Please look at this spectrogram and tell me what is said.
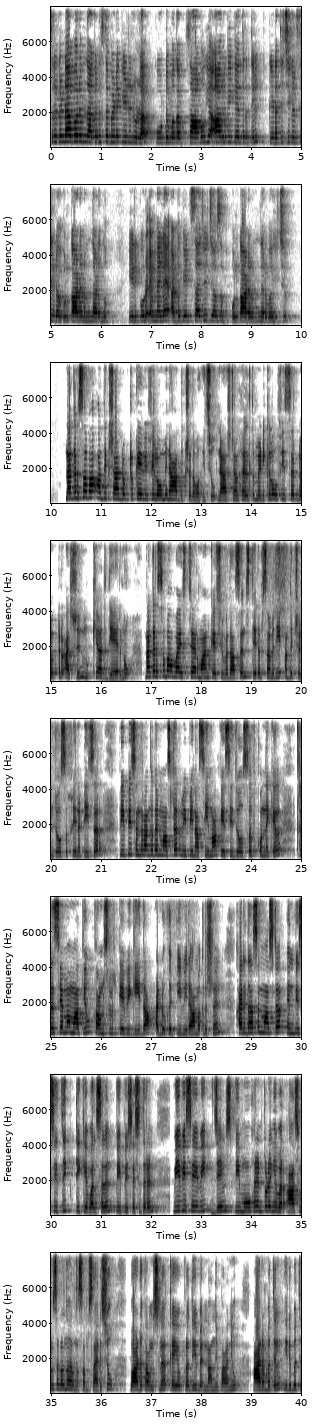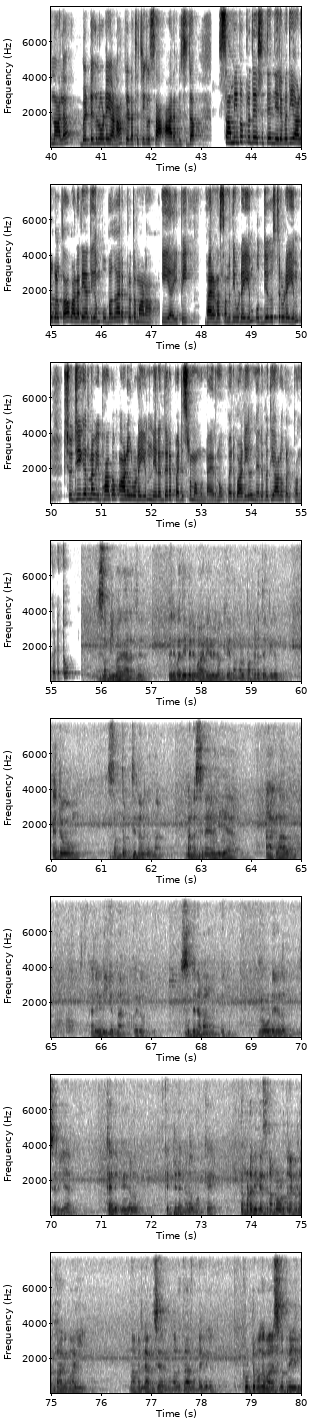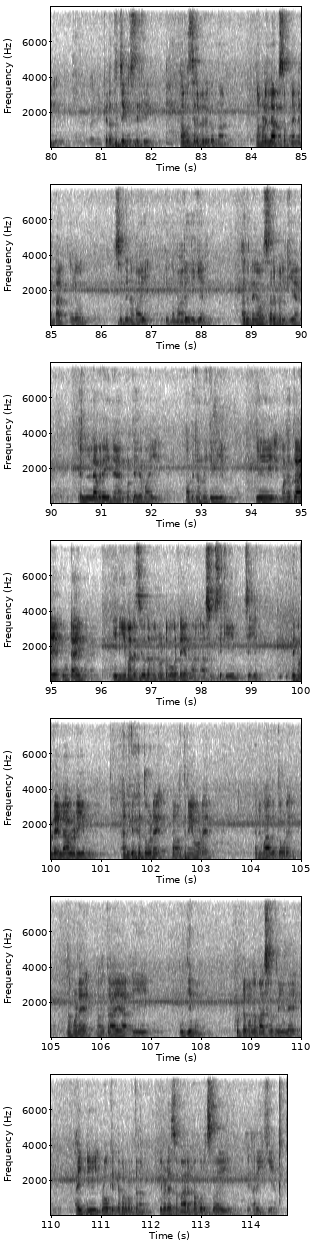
ശ്രീകണ്ഠാപുരം നഗരസഭയുടെ കീഴിലുള്ള കൂട്ടുമുഖം സാമൂഹ്യ ആരോഗ്യ കേന്ദ്രത്തിൽ കിടത്തി ചികിത്സയുടെ ഉദ്ഘാടനം നടന്നു. Irikkur M L A advocate Saji Joseph ഉദ്ഘാടനം നിർവഹിച്ചു. നഗരസഭ അധ്യക്ഷ ഡോക്ടർ കെ വി ഫിലോമിന അധ്യക്ഷത വഹിച്ചു. National health medical officer doctor Ashwin മുഖ്യാതിഥിയായിരുന്നു. നഗരസഭ വൈസ് ചെയർമാൻ കെ ശിവദാസൻ സ്ഥിരം സമിതി അധ്യക്ഷൻ Josephina teacher P P Chandrangathan master V P Naseema K C Joseph Konnakkal Thresiamma Mathew councillor K V Geetha advocate E V Ramakrishnan Haridasan master N B C thick T K Valsalan P P Sasidharan V V Savi James P Mohanan തുടങ്ങിയവർ ആശംസകൾ നേർന്ന് സംസാരിച്ചു. Ward councillor K O Pradeepan നന്ദി പറഞ്ഞു. ആരംഭത്തിൽ ഇരുപത്തിനാല് ബെഡുകളോടെയാണ് കിടത്തി ചികിത്സ ആരംഭിച്ചത്. സമീപ പ്രദേശത്തെ നിരവധി ആളുകൾക്ക് വളരെയധികം ഉപകാരപ്രദമാണ് ഈ ഐ പി. ഭരണസമിതിയുടെയും ഉദ്യോഗസ്ഥരുടെയും ശുചീകരണ വിഭാഗം ആളുകളുടെയും നിരന്തര പരിശ്രമം ഉണ്ടായിരുന്നു പരിപാടിയിൽ നിരവധി ആളുകൾ പങ്കെടുത്തു. സമീപകാലത്ത് നിരവധി പരിപാടികളിലൊക്കെ നമ്മൾ പങ്കെടുത്തെങ്കിലും ഏറ്റവും സംതൃപ്തി നൽകുന്ന മനസ്സിന് വലിയ ആഹ്ലാദം അലയടിക്കുന്ന ഒരു സുദിനമാണ് ഇന്ന്. റോഡുകളും ചെറിയ കലുങ്കുകളും കെട്ടിടങ്ങളും ഒക്കെ നമ്മുടെ വികസന പ്രവർത്തനങ്ങളുടെ ഭാഗമായി നാം എല്ലാം ചേർന്ന് നടത്താറുണ്ടെങ്കിലും കൂട്ടുമുഖം ആശുപത്രിയിൽ കിടത്തി ചികിത്സയ്ക്ക് അവസരമൊരുക്കുന്ന നമ്മളെല്ലാം സ്വപ്നം കണ്ട ഒരു സുദിനമായി ഇന്ന് മാറിയിരിക്കുകയാണ്. അതിന് അവസരമൊരുക്കിയ എല്ലാവരെയും ഞാൻ പ്രത്യേകമായി അഭിനന്ദിക്കുകയും ഈ മഹത്തായ കൂട്ടായ്മ ഇനിയും മനസ്യൂതം മുന്നോട്ട് പോകട്ടെ എന്ന് ആശംസിക്കുകയും ചെയ്യുന്നു നിങ്ങളുടെ എല്ലാവരുടെയും അനുഗ്രഹത്തോടെ പ്രാർത്ഥനയോടെ അനുവാദത്തോടെ നമ്മുടെ മഹത്തായ ഈ ഉദ്യമം കുട്ടുമുഖം ആശുപത്രിയിലെ ഐ പി ബ്ലോക്കിന്റെ പ്രവർത്തനം ഇവിടെ സമാരംഭം കുറിച്ചതായി അറിയിക്കുകയാണ്.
